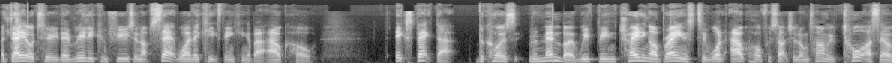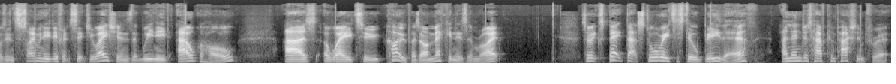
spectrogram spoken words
a day or two, they're really confused and upset why they keep thinking about alcohol. Expect that because remember, we've been training our brains to want alcohol for such a long time. We've taught ourselves in so many different situations that we need alcohol as a way to cope, as our mechanism, right? So expect that story to still be there and then just have compassion for it.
